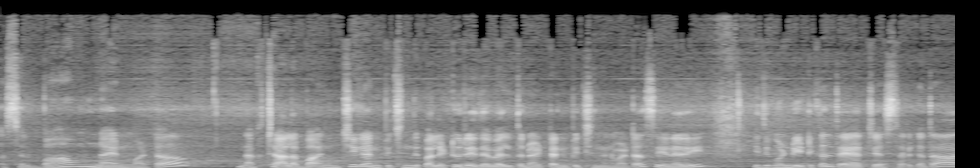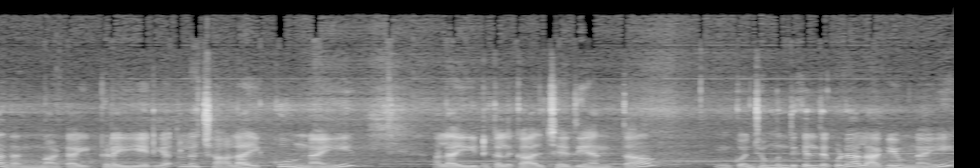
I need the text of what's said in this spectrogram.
అసలు బాగున్నాయన్నమాట నాకు చాలా మంచిగా అనిపించింది పల్లెటూరు ఏదో వెళ్తున్నట్టు అనిపించింది అనమాట సీనరీ ఇదిగోండి ఇటుకలు తయారు చేస్తారు కదా అదనమాట ఇక్కడ ఈ ఏరియాలో చాలా ఎక్కువ ఉన్నాయి. అలా ఇటుకలు కాల్చేది అంతా. ఇంకొంచెం ముందుకెళ్తే కూడా అలాగే ఉన్నాయి.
